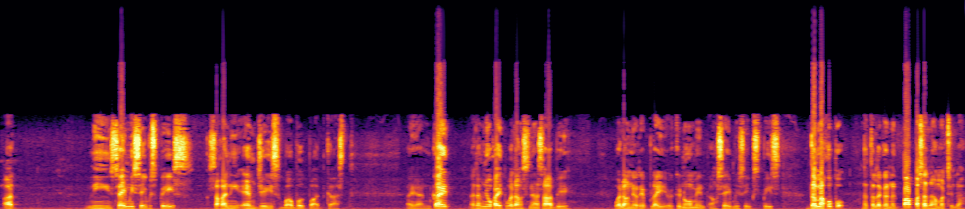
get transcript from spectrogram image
at ni Semi Safe Space saka ni MJ's Bubble Podcast. Ayan, kahit alam nyo kahit walang sinasabi, walang ni-reply or comment ang Semi Safe Space, dama ko po na talaga nagpapasalamat sila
